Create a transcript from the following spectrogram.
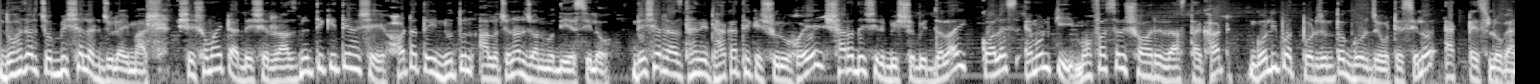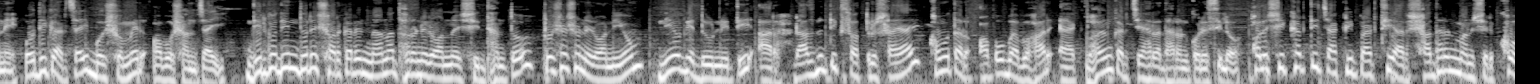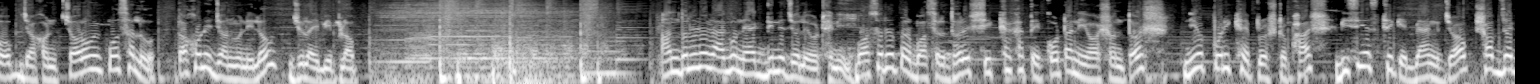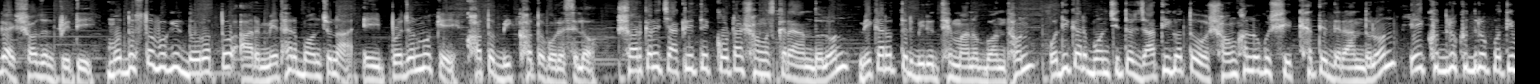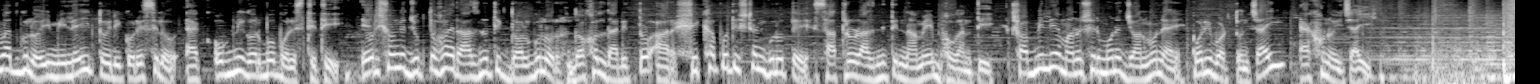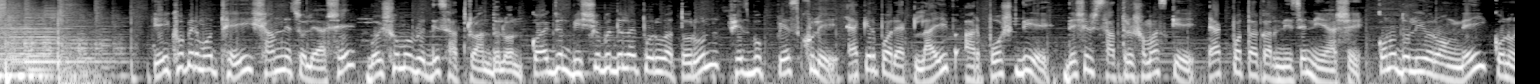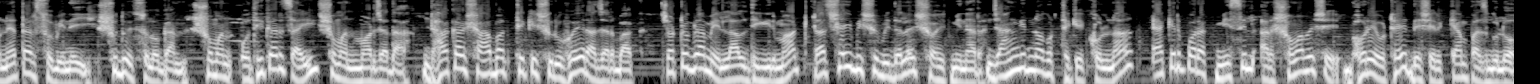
দু হাজার চব্বিশ সালের জুলাই মাস, সে সময়টা দেশের রাজনৈতিক ইতিহাসে হঠাৎই নতুন আলোচনার জন্ম দিয়েছিল। দেশের রাজধানী ঢাকা থেকে শুরু হয়ে সারা দেশের বিশ্ববিদ্যালয়, কলেজ এমনকি মফাসল শহরের রাস্তাঘাট, গলিপথ পর্যন্ত গর্জে উঠেছিল একটাই স্লোগানে, অধিকার চাই, বৈষম্যের অবসান চাই। দীর্ঘদিন ধরে সরকারের নানা ধরনের অন্যায় সিদ্ধান্ত, প্রশাসনের অনিয়ম, নিয়োগে দুর্নীতি আর রাজনৈতিক ছত্রছায়ায় ক্ষমতার অপব্যবহার এক ভয়ঙ্কর চেহারা ধারণ করেছিল। ফলে শিক্ষার্থী, চাকরি প্রার্থী আর সাধারণ মানুষের ক্ষোভ যখন চরমে পৌঁছালো তখনই জন্ম নিল জুলাই বিপ্লব। আন্দোলনের আগুন একদিনে জ্বলে ওঠেনি। বছরের পর বছর ধরে শিক্ষা খাতে কোটা নিয়ে অসন্তোষ, নিয়োগ পরীক্ষায় প্রশ্ন ফাঁস বিসিএস থেকে ব্যাংক জব সব জায়গায় স্বজন প্রীতি মধ্যস্থভোগীর দৌরত্ব আর মেধার বঞ্চনা এই প্রজন্মকে ক্ষত বিক্ষত করেছিল। সরকারি চাকরিতে কোটা সংস্কারের আন্দোলন, বেকারত্বের বিরুদ্ধে মানববন্ধন, অধিকার বঞ্চিত জাতিগত ও সংখ্যালঘু শিক্ষার্থীদের আন্দোলন, এই ক্ষুদ্র ক্ষুদ্র প্রতিবাদগুলোই মিলেই তৈরি করেছিল এক অগ্নিগর্ভ পরিস্থিতি। এর সঙ্গে যুক্ত হয় রাজনৈতিক দলগুলোর দখলদারিত্ব আর শিক্ষা প্রতিষ্ঠানগুলোতে ছাত্র রাজনীতির নামে ভোগান্তি। সব মিলিয়ে মানুষের মনে জন্ম নেয়, পরিবর্তন চাই, এখনই চাই। এই ক্ষোভের মধ্যেই সামনে চলে আসে বৈষম্য বৃদ্ধি ছাত্র আন্দোলন। কয়েকজন বিশ্ববিদ্যালয় পড়ুয়া তরুণ ফেসবুক পেজ খুলে একের পর এক লাইভ আর পোস্ট দিয়ে দেশের ছাত্র সমাজকে এক পতাকার নিচে নিয়ে আসে। কোনো দলীয় রং নেই, কোনো নেতার ছবি নেই, শুধুই স্লোগান, সমান অধিকার চাই, সমান মর্যাদা। ঢাকার শাহবাগ থেকে শুরু হয়ে রাজারবাগ, চট্টগ্রামে লাল দিঘির মাঠ, রাজশাহী বিশ্ববিদ্যালয়ের শহীদ মিনার, জাহাঙ্গীরনগর থেকে খুলনা, একের পর এক মিছিল আর সমাবেশে ভরে ওঠে দেশের ক্যাম্পাসগুলো।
